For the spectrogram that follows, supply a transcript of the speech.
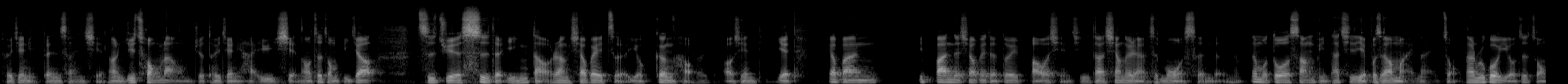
推荐你登山险；然后你去冲浪，我们就推荐你海域险。哦，这种比较直觉式的引导，让消费者有更好的一个保险体验。要不然，一般的消费者对保险其实它相对来讲是陌生的。那么多商品，他其实也不知道买哪一种。那如果有这种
